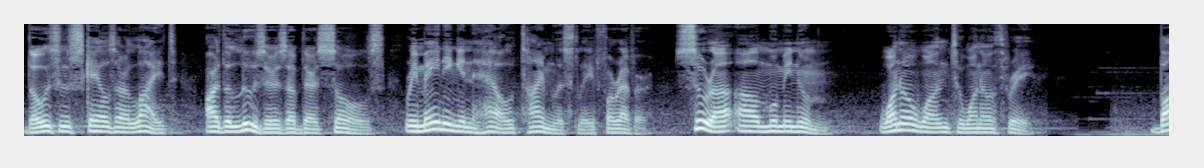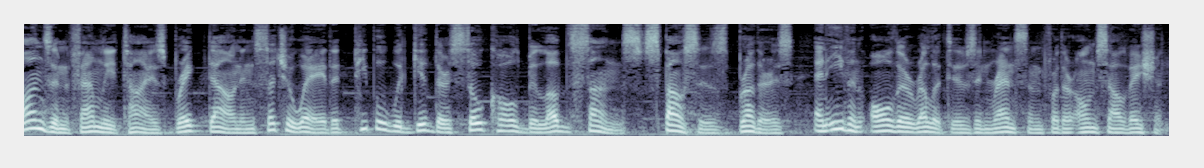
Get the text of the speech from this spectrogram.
Those whose scales are light are the losers of their souls, remaining in hell timelessly forever. Surah Al Muminun 101 to 103. Bonds and family ties break down in such a way that people would give their so called beloved sons, spouses, brothers, and even all their relatives in ransom for their own salvation.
